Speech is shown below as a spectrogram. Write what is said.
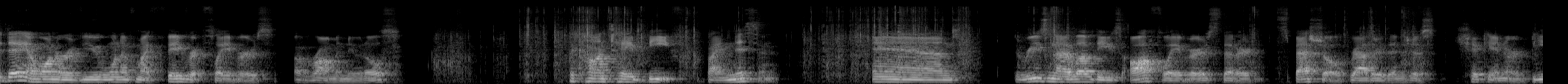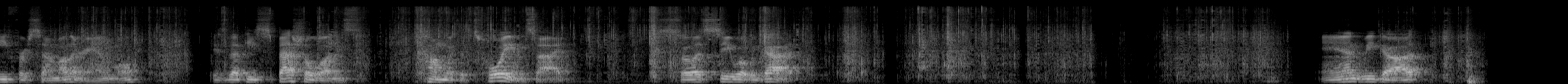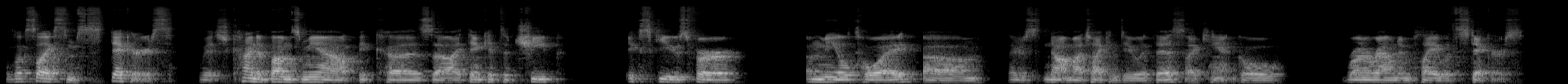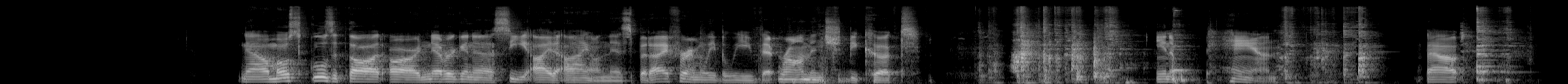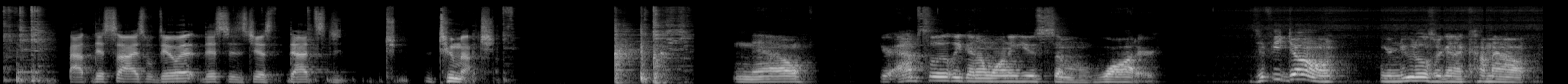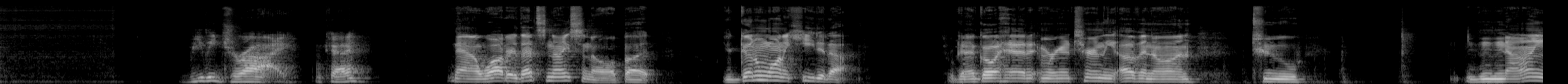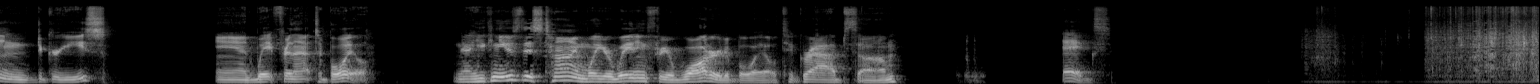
Today I want to review one of my favorite flavors of ramen noodles, Picante Beef by Nissin. And the reason I love these off flavors that are special rather than just chicken or beef or some other animal is that these special ones come with a toy inside. So let's see what we got. And we got, looks like some stickers, which kind of bums me out because uh, I think it's a cheap excuse for a meal toy. Um, there's not much I can do with this. I can't go run around and play with stickers. Now, most schools of thought are never going to see eye to eye on this, but I firmly believe that ramen should be cooked in a pan. About about this size will do it. This is just that's too much. Now, you're absolutely going to want to use some water. If you don't, your noodles are going to come out really dry, okay? Now, water, that's nice and all, but you're going to want to heat it up. So we're going to go ahead and we're going to turn the oven on to 9 degrees and wait for that to boil. Now you can use this time while you're waiting for your water to boil to grab some eggs.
